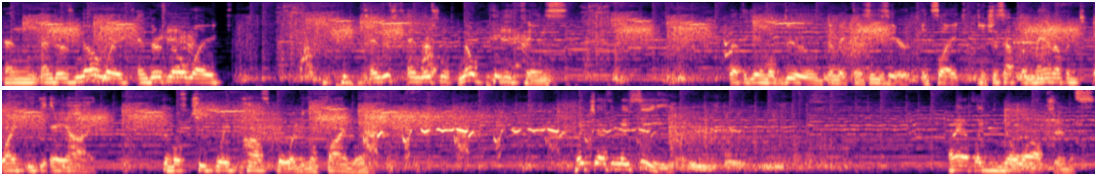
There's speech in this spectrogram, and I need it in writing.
And and there's no like and there's no like and there's and there's no pity things that the game will do to make things easier. It's like you just have to man up and beat the AI the most cheap way possible if you can find one. Which, as you may see, I have like no options.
